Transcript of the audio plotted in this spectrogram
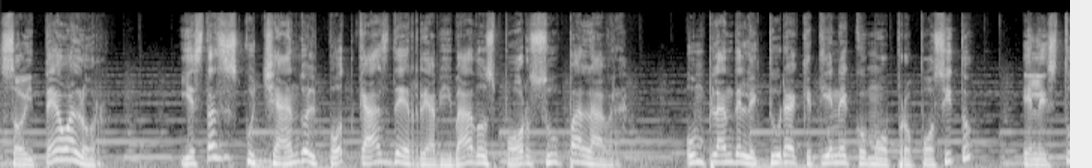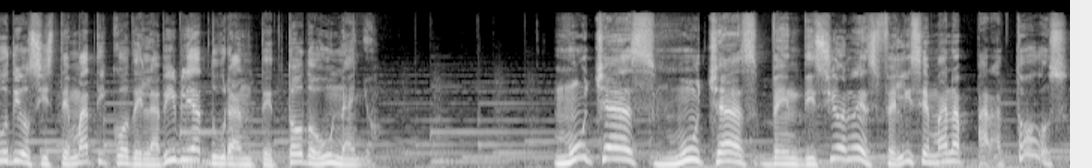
soy Teo Alor y estás escuchando el podcast de Reavivados por su palabra, un plan de lectura que tiene como propósito el estudio sistemático de la Biblia durante todo un año. Muchas, muchas bendiciones, feliz semana para todos.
